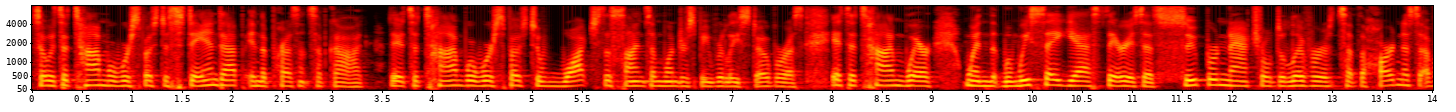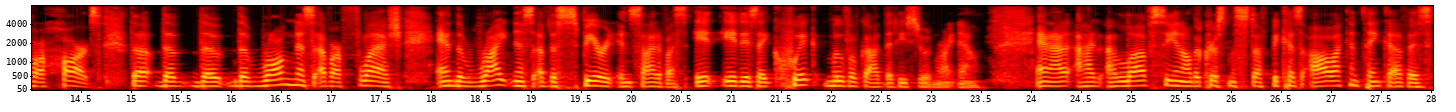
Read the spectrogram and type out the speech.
So it's a time where we're supposed to stand up in the presence of God. It's a time where we're supposed to watch the signs and wonders be released over us. It's a time where, when, when we say yes, there is a supernatural deliverance of the hardness of our hearts, the, the, the, the wrongness of our flesh, and the rightness of the spirit inside of us. It, it is a quick move of God that He's doing right now. And I, I, I love seeing all the Christmas stuff because all I can think of is,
